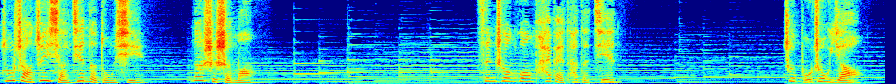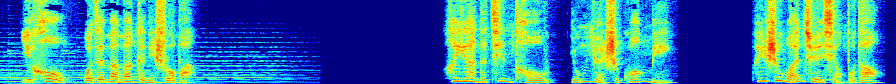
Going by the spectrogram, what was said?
组长最想见的东西，那是什么？孙春光拍拍他的肩。这不重要，以后我再慢慢跟你说吧。黑暗的尽头永远是光明。裴时完全想不到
